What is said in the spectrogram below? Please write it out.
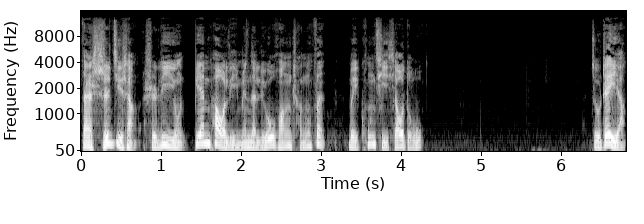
但实际上是利用鞭炮里面的硫磺成分为空气消毒。就这样。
